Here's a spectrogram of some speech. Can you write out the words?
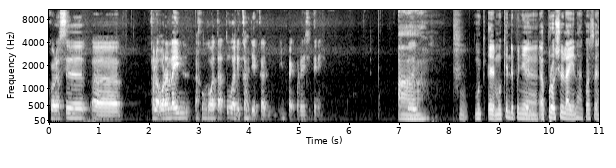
kau rasa uh, kalau orang lain lakonkan watak tu adakah dia akan impact pada cerita ni? Ah, mungkin, eh, mungkin dia punya approach tu lain lah aku rasa.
